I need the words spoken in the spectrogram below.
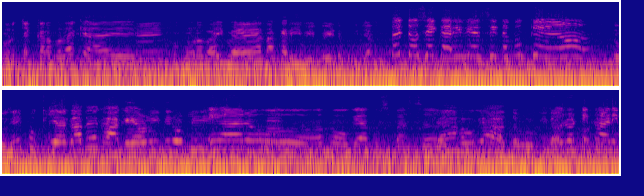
ਹੁਣ ਚੱਕਰ ਪਤਾ ਕੀ ਹੈ। ਹੁਣ ਬਾਈ ਮੈਂ ਤਾਂ ਕਰੀ ਵੀ ਪੇਟ ਪੂਜਾ। ਤੇ ਤੁਸੀਂ ਕਰੀ ਵੀ ਅਸੀਂ ਤਾਂ ਭੁੱਖੇ ਆ। ਤੁਸੀਂ ਭੁੱਖੀਆਂ ਕਾਦੇ ਖਾ ਕੇ ਆਉਣੀ ਦੀ ਰੋਟੀ? ਯਾਰ ਉਹ ਹੋ ਗਿਆ ਕੁਛ ਬਸ ਕਿਆ ਹੋ ਗਿਆ ਹੱਦ ਹੋ ਗਈ ਦੱਸ ਰੋਟੀ ਖਾਣੀ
